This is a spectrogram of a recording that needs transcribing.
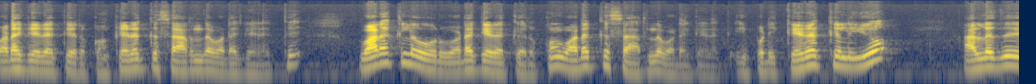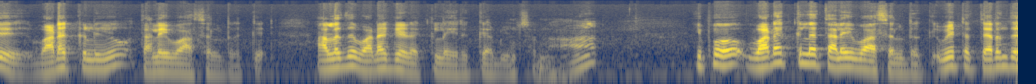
வடகிழக்கு இருக்கும். கிழக்கு சார்ந்த வடகிழக்கு வடக்கில் ஒரு வடகிழக்கு இருக்கும். வடக்கு சார்ந்த வடகிழக்கு. இப்படி கிழக்குலேயோ அல்லது வடக்குலேயோ தலைவாசல் இருக்குது அல்லது வடகிழக்கில் இருக்குது அப்படின்னு சொன்னால் இப்போது வடக்கில் தலைவாசல் இருக்குது வீட்டை திறந்த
